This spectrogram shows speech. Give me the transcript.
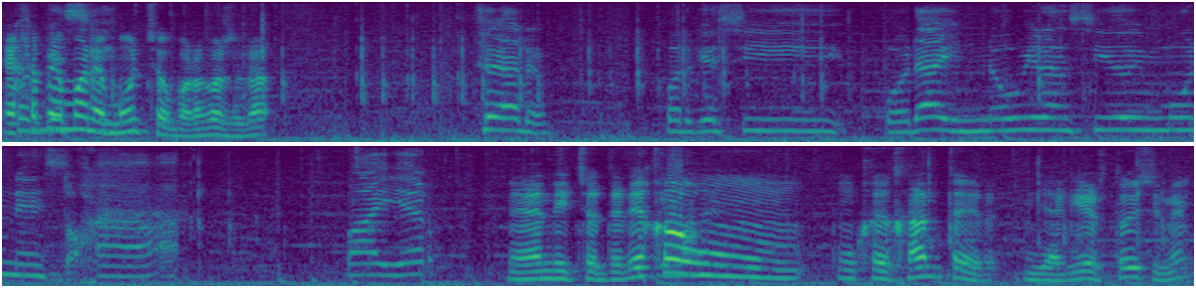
Es que te muere sí. mucho, por algo será. Claro, porque si por ahí no hubieran sido inmunes a Fire, Me habían dicho, te dejo un, un Headhunter. Y aquí estoy sin él.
